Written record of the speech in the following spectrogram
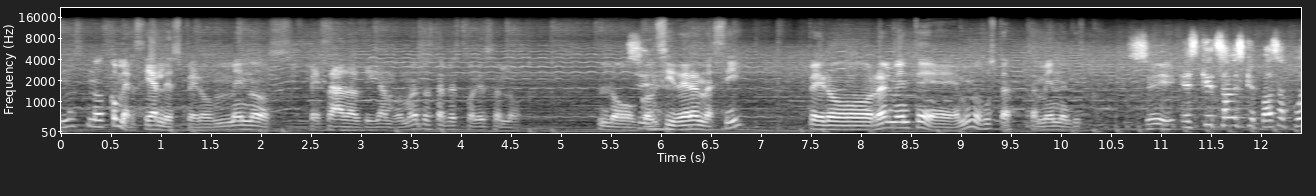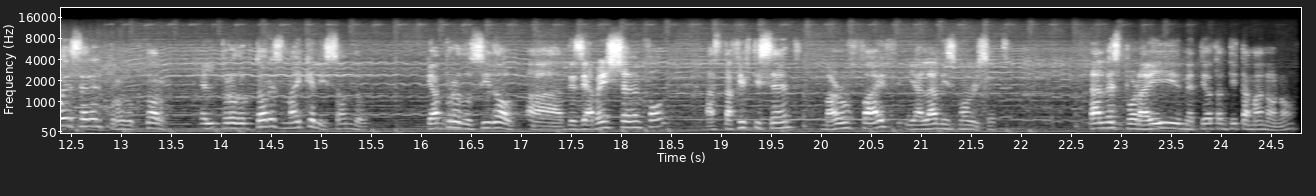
no, no comerciales, pero menos pesadas, digamos, ¿no? Entonces tal vez por eso lo, lo Sí. consideran así. Pero realmente eh, a mí me gusta también el disco. Sí, es que ¿sabes qué pasa? Puede ser el productor. El productor es Michael Isondo, que ha producido ah, desde Avenged Sevenfold hasta 50 Cent, Maroon 5 y Alanis Morissette. Tal vez por ahí metió tantita mano, ¿no?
